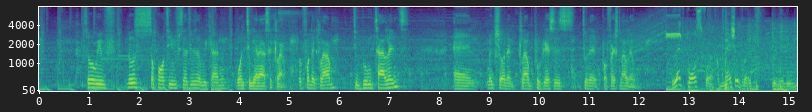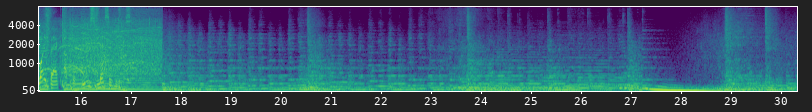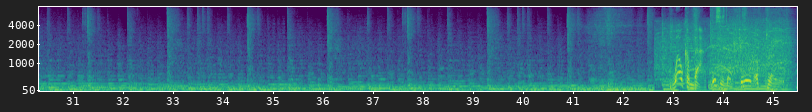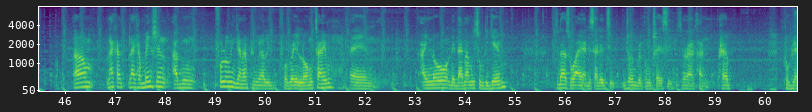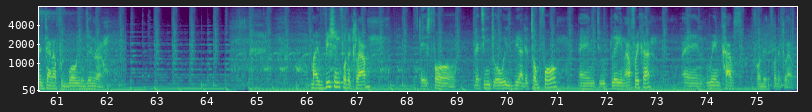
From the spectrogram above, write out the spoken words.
So with those supportive services, we can work together as a club. For the club to groom talent and make sure the club progresses to the professional level. Let's pause for a commercial break. We will be right back after these messages. Welcome back. This is the field of play. Um, like I like I mentioned, I've been following Ghana Premier League for a very long time, and I know the dynamics of the game. So that's why I decided to join Berekum Chelsea so that I can help progress Ghana football in general. My vision for the club is for the team to always be at the top four and to play in Africa and win cups for the for the club.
